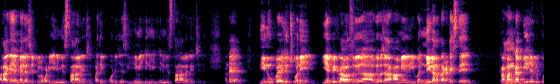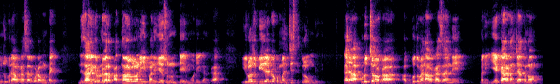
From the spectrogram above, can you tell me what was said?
అలాగే ఎమ్మెల్యే సీట్లలో కూడా ఎనిమిది స్థానాలు గెలిచింది. పదికి పోటీ చేసి ఏమి ఎనిమిది ఎనిమిది స్థానాలు గెలిచింది. అంటే దీన్ని ఉపయోగించుకొని ఏపీకి రావాల్సిన విభజన హామీలు ఇవన్నీ కనుక ప్రకటిస్తే క్రమంగా బీజేపీ పుంజుకునే అవకాశాలు కూడా ఉంటాయి. నిజానికి రెండు వేల పద్నాలుగులోనే ఈ పని చేసుకుని ఉంటే మోడీ కనుక ఈరోజు బీజేపీ ఒక మంచి స్థితిలో ఉండేది. కానీ అప్పుడు వచ్చిన ఒక అద్భుతమైన అవకాశాన్ని మరి ఏ కారణం చేతనో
